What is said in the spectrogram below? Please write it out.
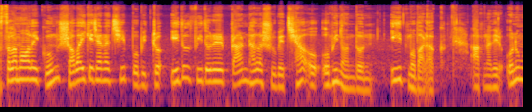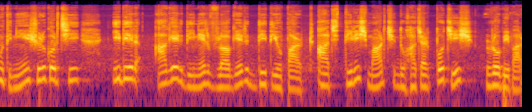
আসসালামু আলাইকুম, সবাইকে জানাচ্ছি পবিত্র ঈদ উল ফিতরের প্রাণ ঢালা শুভেচ্ছা ও অভিনন্দন। ঈদ মোবারক। আপনাদের অনুমতি নিয়ে শুরু করছি ঈদের আগের দিনের ভ্লগের দ্বিতীয় পার্ট আজ তিরিশ মার্চ দু হাজার পঁচিশ রবিবার।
